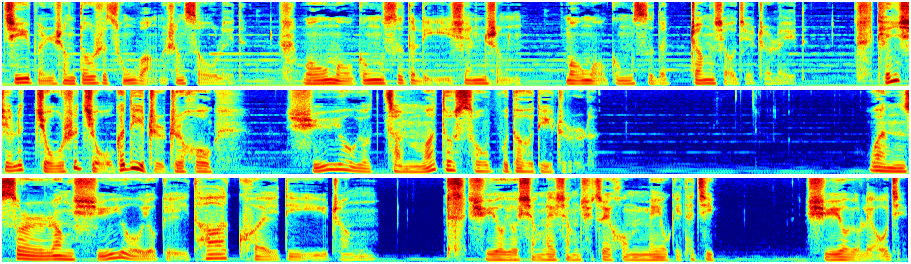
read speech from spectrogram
基本上都是从网上搜来的，某某公司的李先生，某某公司的张小姐之类的。填写了九十九个地址之后，徐佑佑怎么都搜不到地址了。万岁儿让徐佑佑给他快递一张，徐佑佑想来想去，最后没有给他寄。徐佑佑了解，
